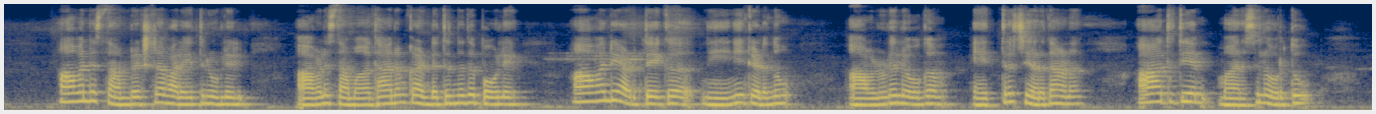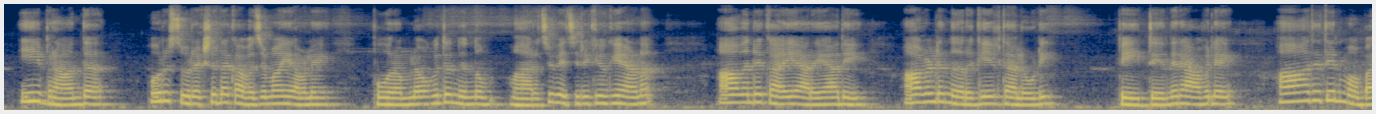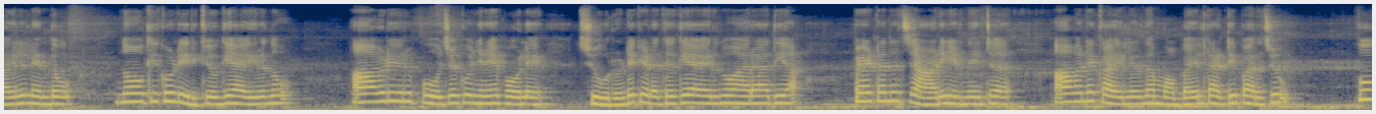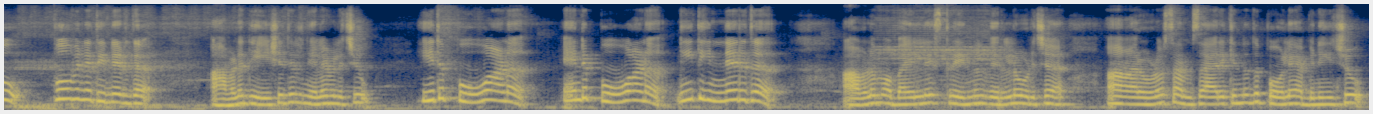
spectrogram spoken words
അവന്റെ സംരക്ഷണ വലയത്തിനുള്ളിൽ അവൾ സമാധാനം കണ്ടെത്തുന്നത് പോലെ അവന്റെ അടുത്തേക്ക് നീങ്ങിക്കിടന്നു അവളുടെ ലോകം എത്ര ചെറുതാണ് ആദിത്യൻ മനസ്സിലോർത്തു. ഈ ഭ്രാന്ത് ഒരു സുരക്ഷിത കവചമായി അവളെ പുറം ലോകത്തു നിന്നും മറച്ചു വെച്ചിരിക്കുകയാണ്. അവന്റെ കൈ അറിയാതെ അവളുടെ നെറുകയിൽ തലോടി. പിറ്റേന്ന് രാവിലെ ആദിത്യൻ മൊബൈലിൽ എന്തോ നോക്കിക്കൊണ്ടിരിക്കുകയായിരുന്നു. അവിടെ ഒരു പൂച്ചക്കുഞ്ഞിനെ പോലെ ചുരുണ്ട് കിടക്കുകയായിരുന്നു ആരാധ്യ. പെട്ടെന്ന് ചാടി എഴുന്നേറ്റ് അവന്റെ കയ്യിലിരുന്ന മൊബൈൽ തട്ടി പറിച്ചു. പൂ പൂവിനെ തിന്നരുത്. അവൾ ദേഷ്യത്തിൽ നിലവിളിച്ചു. ഇത് പൂവാണ്. എന്റെ പൂവാണ്. നീ തിന്നരുത്. അവൾ മൊബൈലിലെ സ്ക്രീനിൽ വിരലോടിച്ച് ആരോടോ സംസാരിക്കുന്നത് പോലെ അഭിനയിച്ചു.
